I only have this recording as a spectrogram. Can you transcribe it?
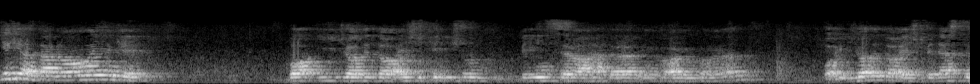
یکی از برنامه اینه که با ایجاد داعشی که ایشون به این سراحت دارن این کار می‌کنن با ایجاد داعش به دست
